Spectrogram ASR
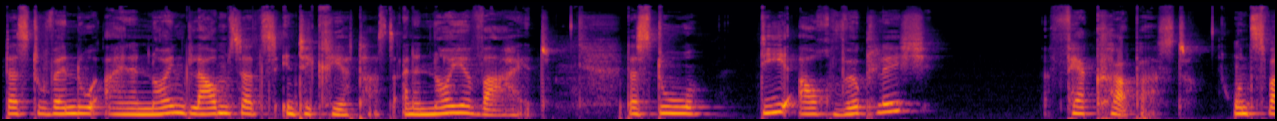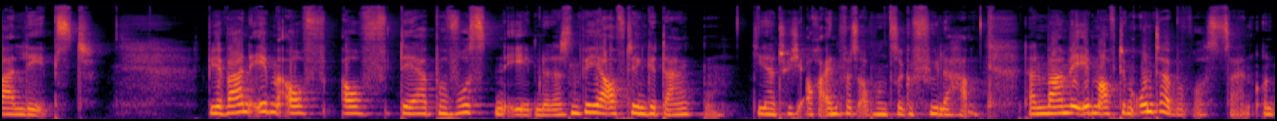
dass du, wenn du einen neuen Glaubenssatz integriert hast, eine neue Wahrheit, dass du die auch wirklich verkörperst und zwar lebst. Wir waren eben auf, auf der bewussten Ebene, da sind wir ja auf den Gedanken die natürlich auch Einfluss auf unsere Gefühle haben. Dann waren wir eben auf dem Unterbewusstsein. Und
